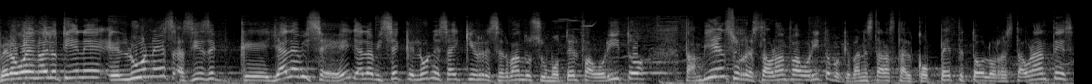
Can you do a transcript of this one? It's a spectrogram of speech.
Pero bueno, ahí lo tiene el lunes, así es de que ya le avisé, ¿eh? ya le avisé que el lunes hay que ir reservando su motel favorito, también su restaurante favorito, porque van a estar hasta el copete todos los restaurantes.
